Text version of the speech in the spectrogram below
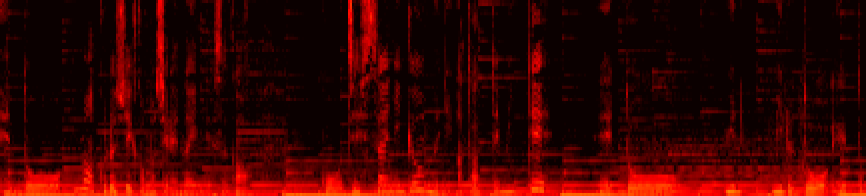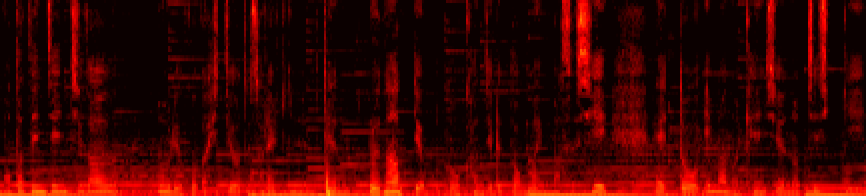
えっと、今は苦しいかもしれないんですがこう実際に業務に当たってみて、えっと、見る見ると、えっと、また全然違う能力が必要とされてるなっていうことを感じると思いますし、えっと、今の研修の知識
